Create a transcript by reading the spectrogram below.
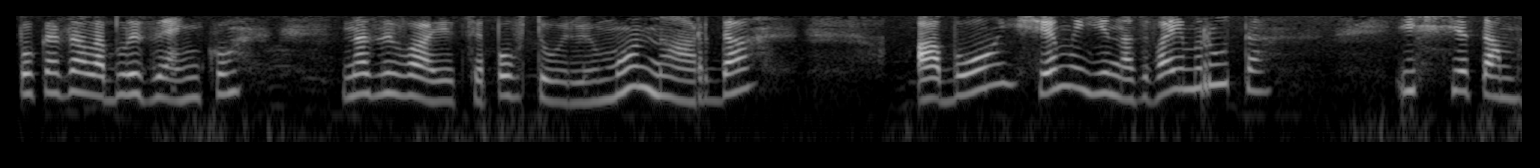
показала близенько. Називається, повторюю, Монарда. Або ще ми її називаємо Рута. І ще там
